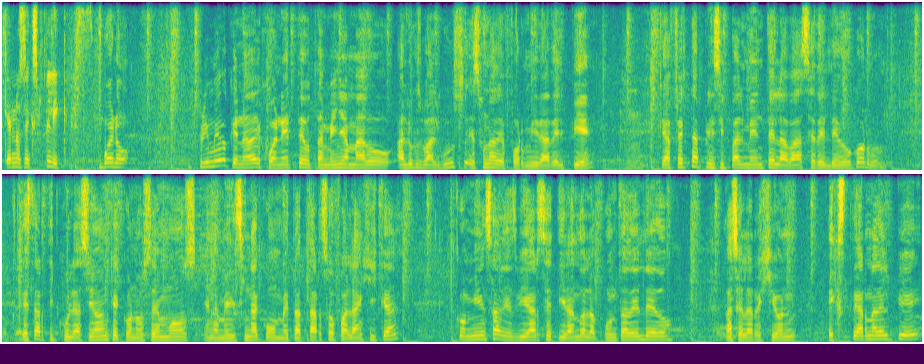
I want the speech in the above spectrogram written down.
que nos expliques. Bueno, primero que nada, el juanete, o también llamado alux valgus, es una deformidad del pie que afecta principalmente la base del dedo gordo. Esta articulación que conocemos en la medicina como metatarso-falángica comienza a desviarse tirando la punta del dedo hacia la región externa del pie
